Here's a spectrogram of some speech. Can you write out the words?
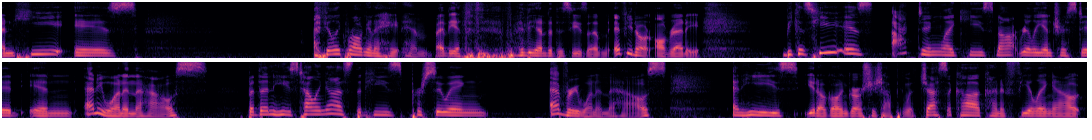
and he is I feel like we're all going to hate him by the end of the, by the end of the season if you don't already because he is acting like he's not really interested in anyone in the house but then he's telling us that he's pursuing everyone in the house and he's you know going grocery shopping with Jessica kind of feeling out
